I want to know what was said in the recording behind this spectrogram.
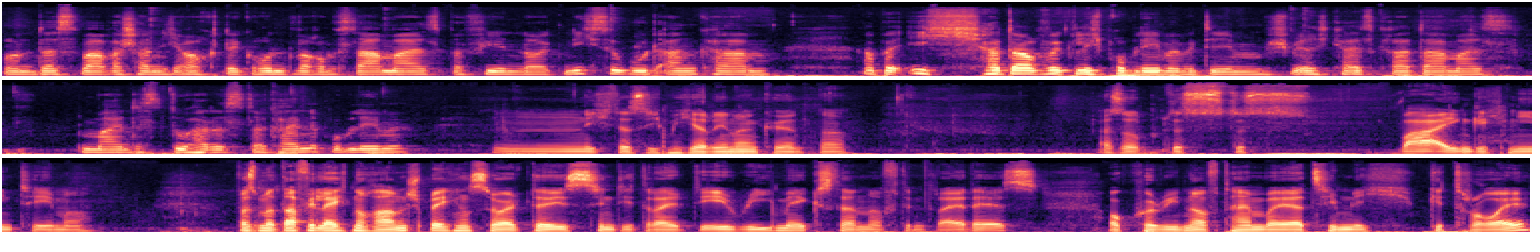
Und das war wahrscheinlich auch der Grund, warum es damals bei vielen Leuten nicht so gut ankam. Aber ich hatte auch wirklich Probleme mit dem Schwierigkeitsgrad damals. Du meintest, du hattest da keine Probleme? Hm, nicht, dass ich mich erinnern könnte. Ne? Also das, das war eigentlich nie ein Thema. Was man da vielleicht noch ansprechen sollte, ist, sind die 3D-Remakes dann auf dem 3DS. Ocarina of Time war ja ziemlich getreu.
